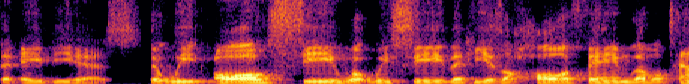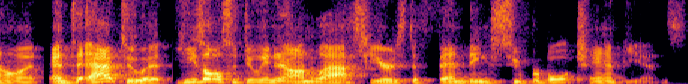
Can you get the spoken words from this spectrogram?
that AB is. That we all see what we see, that he is a Hall of Fame level talent. And to add to it, he's also doing it on last year's defending Super Bowl champions,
